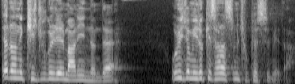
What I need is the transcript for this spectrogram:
때로는 기죽을 일 많이 있는데 우리 좀 이렇게 살았으면 좋겠습니다.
